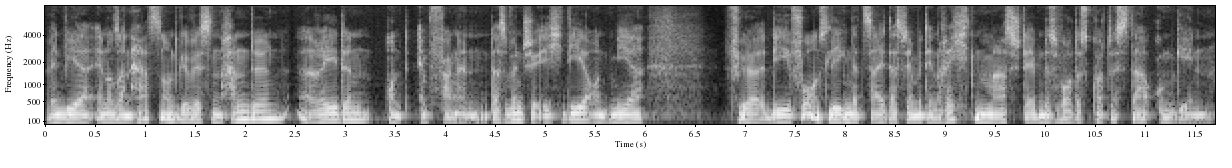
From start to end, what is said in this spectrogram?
wenn wir in unseren Herzen und Gewissen handeln, reden und empfangen. Das wünsche ich dir und mir für die vor uns liegende Zeit, dass wir mit den rechten Maßstäben des Wortes Gottes da umgehen.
